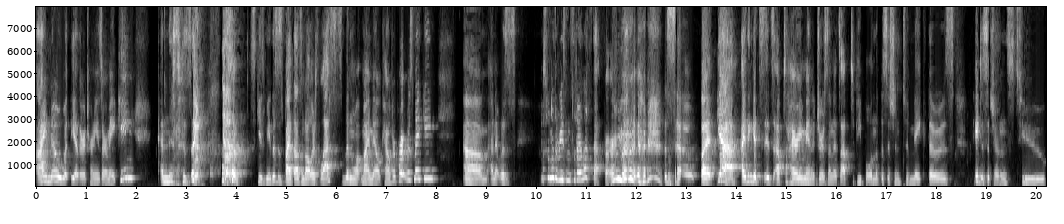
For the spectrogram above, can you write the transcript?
I know what the other attorneys are making and this is excuse me this is five thousand dollars less than what my male counterpart was making um, and it was it was one of the reasons that I left that firm. so, but yeah, I think it's it's up to hiring managers and it's up to people in the position to make those pay decisions to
